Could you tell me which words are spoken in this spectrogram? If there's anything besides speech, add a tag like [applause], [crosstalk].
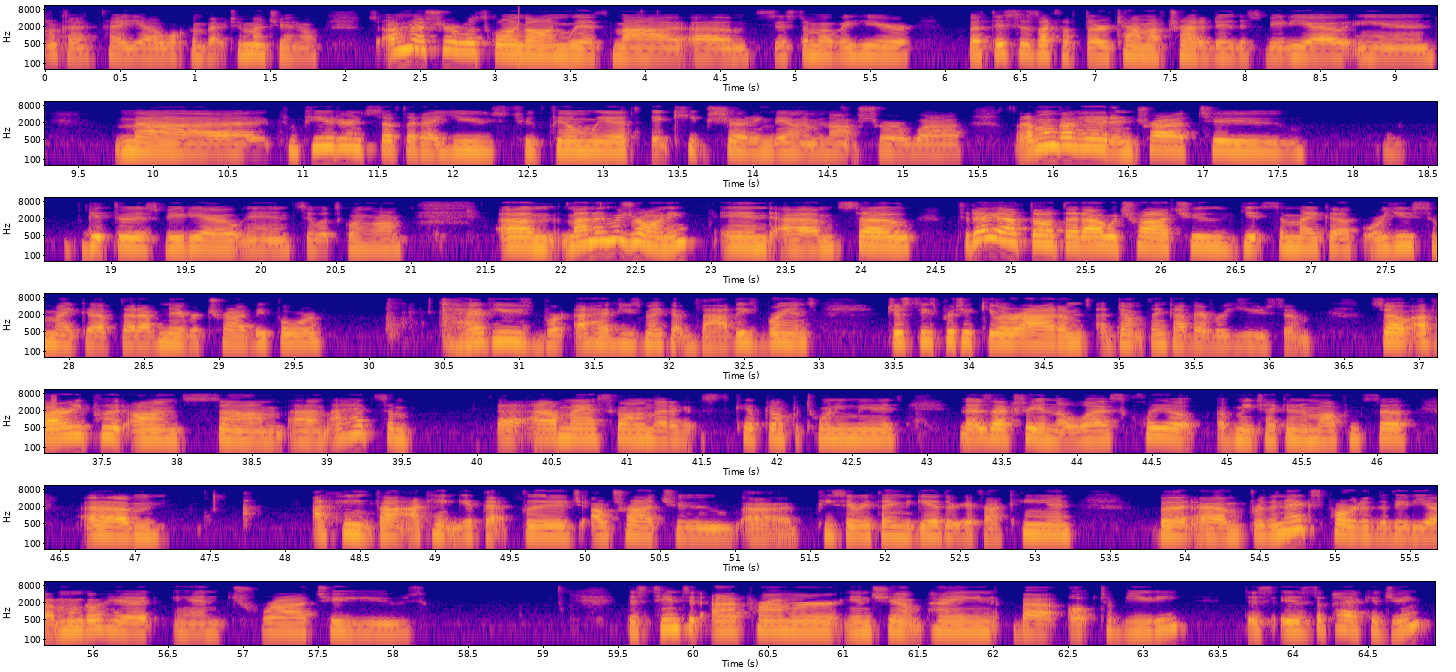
Okay, hey y'all, welcome back to my channel. So I'm not sure what's going on with my um, system over here, but this is like the third time I've tried to do this video, and my computer and stuff that I use to film with, it keeps shutting down. I'm not sure why, but I'm gonna go ahead and try to get through this video and see what's going on. Um, my name is Ronni, and um, so today I thought that I would try to get some makeup or use some makeup that I've never tried before. I have used I have used makeup by these brands, just these particular items. I don't think I've ever used them. So I've already put on some. Um, I had some uh, eye mask on that I kept on for 20 minutes. And that was actually in the last clip of me taking them off and stuff. Um, I can't find, I can't get that footage. I'll try to uh, piece everything together if I can. But um, for the next part of the video, I'm going to go ahead and try to use this Tinted Eye Primer in Champagne by Ulta Beauty. This is the packaging.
